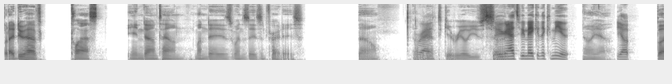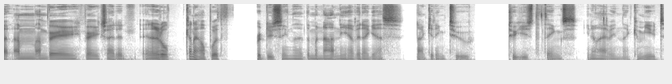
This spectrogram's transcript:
But I do have class in downtown Mondays, Wednesdays, and Fridays, so I'm Right. gonna have to get real used So to. So you're gonna have to be making the commute. Oh yeah Yep. but I'm I'm very very excited, and it'll kind of help with reducing the the monotony of it, I guess. Not getting too too used to things, you know, having the commute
